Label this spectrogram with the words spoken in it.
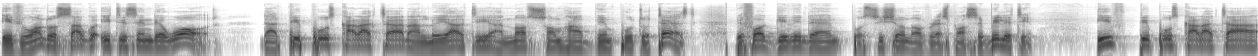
If you want to serve God, it is in the world that people's character and loyalty are not somehow being put to test before giving them position of responsibility. If people's character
